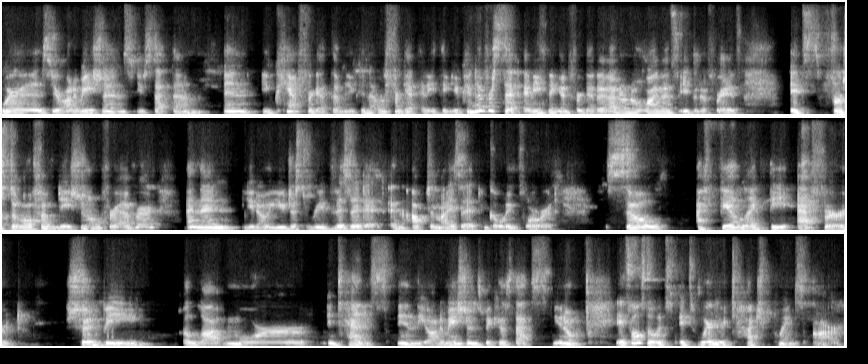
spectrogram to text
Whereas your automations, you set them and you can't forget them. You can never forget anything. You can never set anything and forget it. I don't know why that's even a phrase. It's first of all foundational forever. And then, you know, you just revisit it and optimize it going forward. So I feel like the effort should be a lot more intense in the automations because that's you know it's also it's it's where your touch points are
